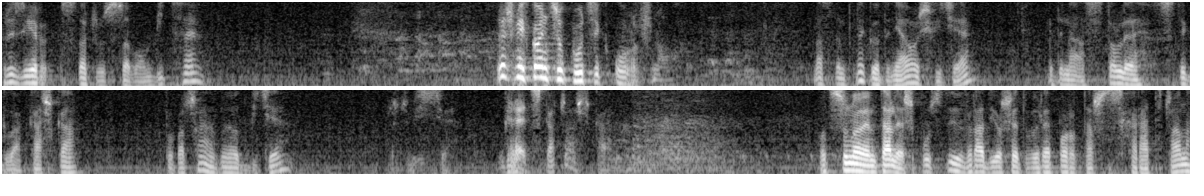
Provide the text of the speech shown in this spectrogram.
Fryzjer stoczył z sobą bitwę, lecz mi w końcu kucyk urżnął. Następnego dnia o świcie, gdy na stole stygła kaszka, popatrzyłem moje odbicie. Rzeczywiście, grecka czaszka. Odsunąłem talerz pusty, w radio szedł reportaż z Hradczan,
